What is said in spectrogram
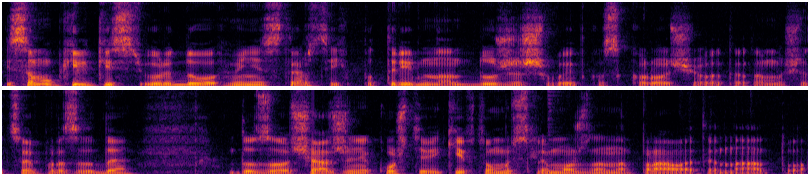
І саму кількість урядових міністерств їх потрібно дуже швидко скорочувати, тому що це призведе до заощадження коштів, які в тому числі можна направити на АТО.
